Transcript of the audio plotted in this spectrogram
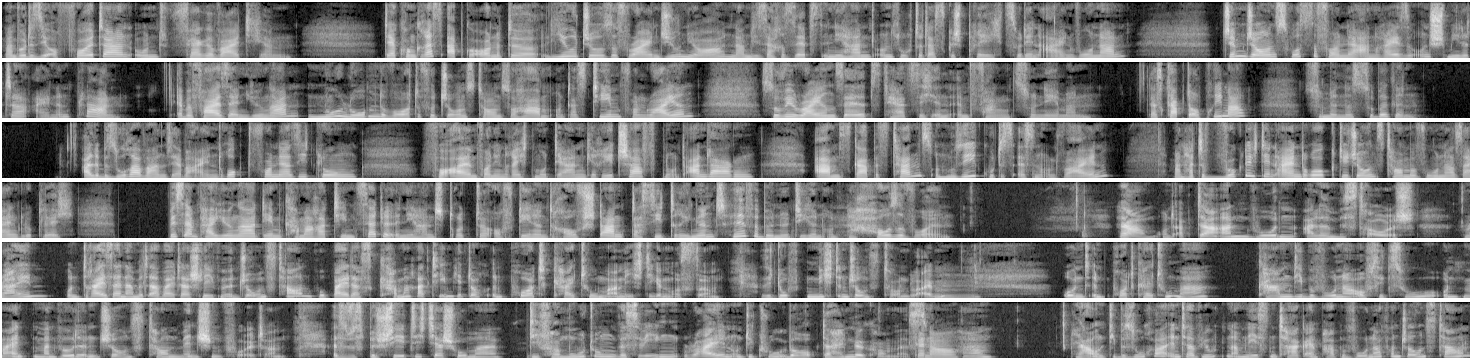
Man würde sie auch foltern und vergewaltigen. Der Kongressabgeordnete Leo Joseph Ryan Jr. nahm die Sache selbst in die Hand und suchte das Gespräch zu den Einwohnern. Jim Jones wusste von der Anreise und schmiedete einen Plan. Er befahl seinen Jüngern, nur lobende Worte für Jonestown zu haben und das Team von Ryan sowie Ryan selbst herzlich in Empfang zu nehmen. Das klappte auch prima, zumindest zu Beginn. Alle Besucher waren sehr beeindruckt von der Siedlung, vor allem von den recht modernen Gerätschaften und Anlagen. Abends gab es Tanz und Musik, gutes Essen und Wein. Man hatte wirklich den Eindruck, die Jonestown-Bewohner seien glücklich bis ein paar Jünger dem Kamerateam Zettel in die Hand drückte, auf denen drauf stand, dass sie dringend Hilfe benötigen und nach Hause wollen. Ja, und ab da an wurden alle misstrauisch. Ryan und drei seiner Mitarbeiter schliefen in Jonestown, wobei das Kamerateam jedoch in Port Kaituma nächtigen musste. Also sie durften nicht in Jonestown bleiben. Mhm. Und in Port Kaituma kamen die Bewohner auf sie zu und meinten, man würde in Jonestown Menschen foltern. Also das bestätigt ja schon mal die Vermutung, weswegen Ryan und die Crew überhaupt dahin gekommen ist. Genau. Ja. Ja, und die Besucher interviewten am nächsten Tag ein paar Bewohner von Jonestown.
